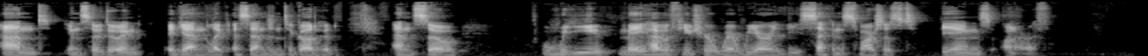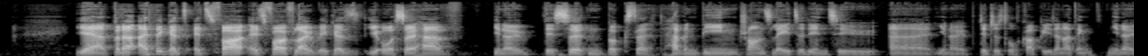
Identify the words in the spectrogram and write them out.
and in so doing, again, like ascend into godhood. And so we may have a future where we are the second smartest beings on Earth. Yeah, but I, I think it's it's far it's far flung because you also have you know there's certain books that haven't been translated into uh, you know digital copies, and I think you know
